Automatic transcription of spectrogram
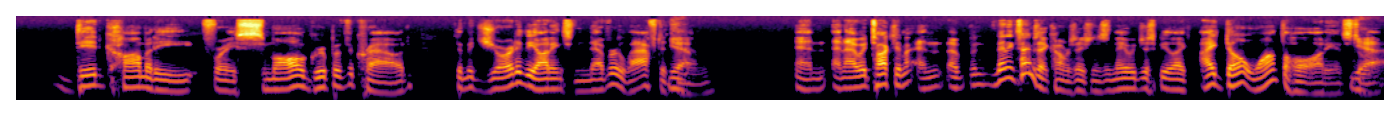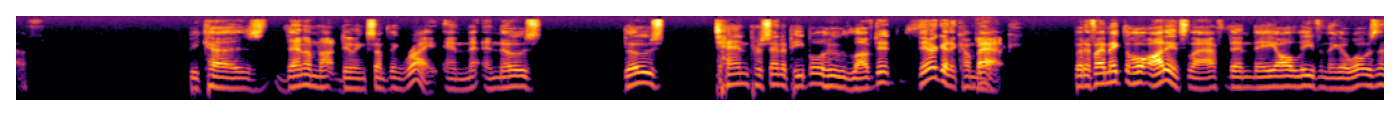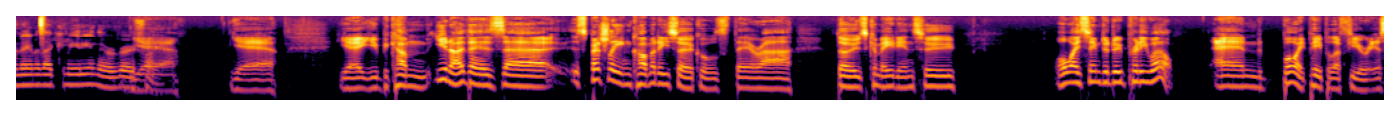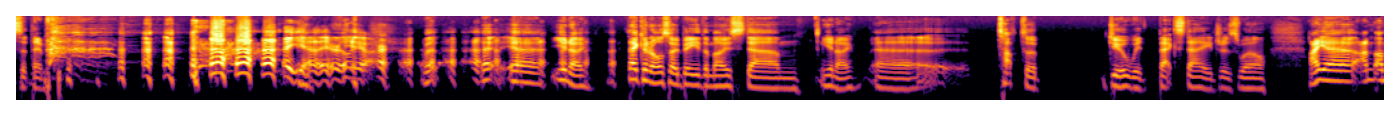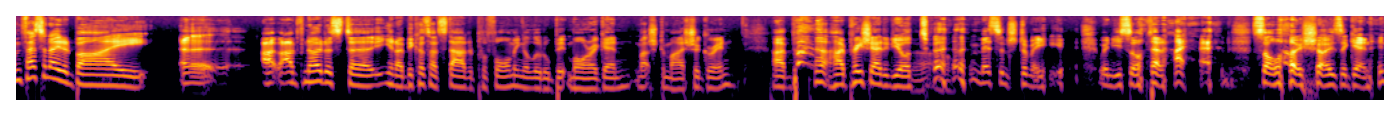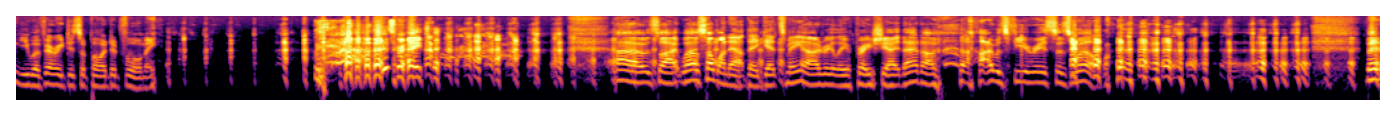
did comedy for a small group of the crowd. The majority of the audience never laughed at Yeah. them. And and I would talk to them, and I've been many times I had conversations, and they would just be like, "I don't want the whole audience to Yeah. laugh." because then I'm not doing something right. And and those those 10% of people who loved it, they're going to come Yeah. back. But if I make the whole audience laugh, then they all leave and they go, "What was the name of that comedian?" They were very funny. Yeah. Yeah. Yeah. You become, you know, there's, uh, especially in comedy circles, there are those comedians who always seem to do pretty well. And boy, people are furious at them. yeah, they really are. but uh, uh, you know, they can also be the most, um, you know, uh, tough to deal with backstage as well. I, uh, I'm, I'm fascinated by. Uh, I, I've noticed, uh, you know, because I've started performing a little bit more again, much to my chagrin. I, I appreciated your t- message to me when you saw that I had solo shows again, and you were very disappointed for me. That's right. I was like, well, someone out there gets me. I really appreciate that. I, I was furious as well. but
